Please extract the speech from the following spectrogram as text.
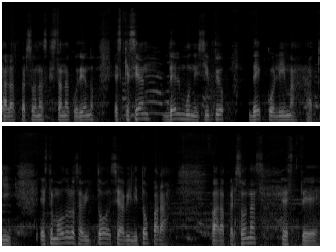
a las personas que están acudiendo, es que sean del municipio de Colima, aquí. Este módulo se, se habilitó para, para personas este,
